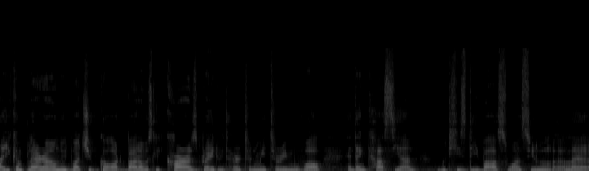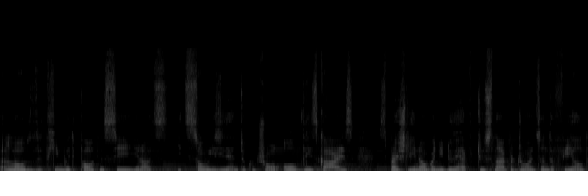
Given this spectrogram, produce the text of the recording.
you can play around with what you've got, but obviously Cara is great with her turn meter removal, and then Cassian with his debuffs once you uh, load him with potency. You know, it's it's so easy then to control all these guys, especially you know when you do have two sniper droids on the field.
